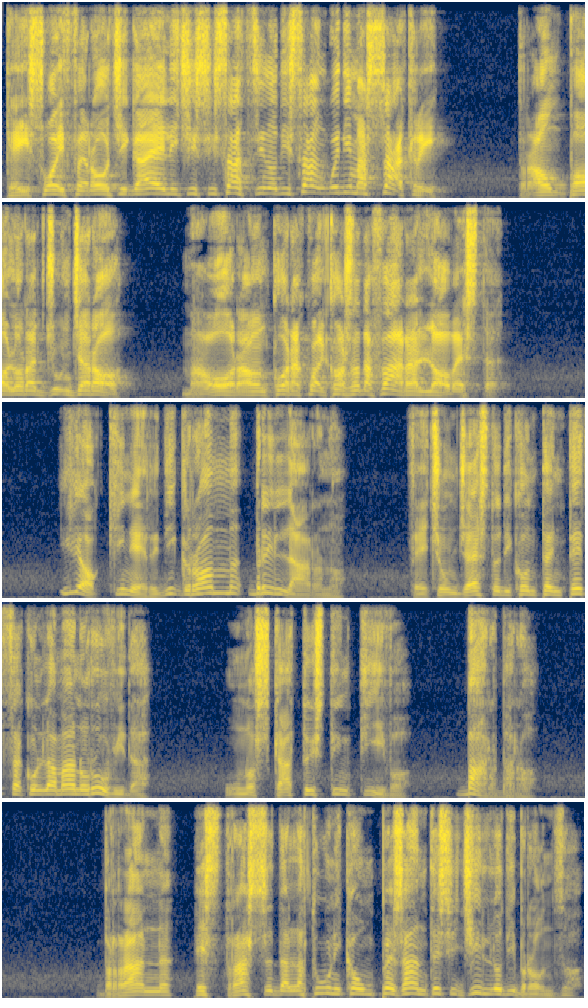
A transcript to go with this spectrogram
Che i suoi feroci gaelici si sazino di sangue e di massacri. Tra un po' lo raggiungerò, ma ora ho ancora qualcosa da fare all'ovest. Gli occhi neri di Grom brillarono. Fece un gesto di contentezza con la mano ruvida. uno scatto istintivo, barbaro. Bran estrasse dalla tunica un pesante sigillo di bronzo.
